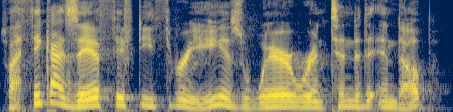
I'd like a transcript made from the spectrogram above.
So I think Isaiah 53 is where we're intended to end up.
